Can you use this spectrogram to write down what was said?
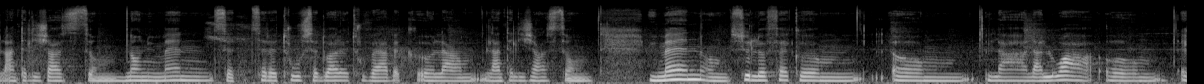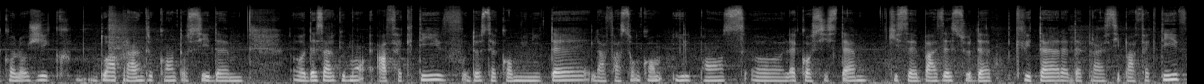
l'intelligence non humaine se, retrouve, se doit retrouver avec l'intelligence humaine, sur le fait que la, la, loi écologique doit prendre compte aussi des euh, des arguments affectifs de ces communautés, la façon comme ils pensent euh, l'écosystème qui s'est basé sur des critères et des principes affectifs.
